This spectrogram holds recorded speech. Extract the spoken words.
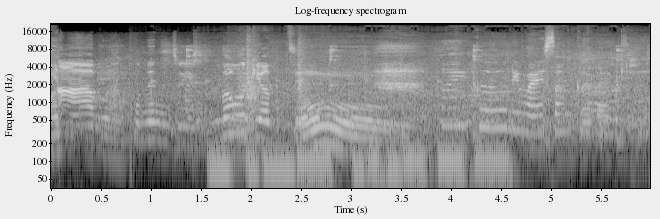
아니, 아, 어. 보내는 중이야. 너무 귀엽지? 오. 아이고, 우리 말썽꾸러기.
